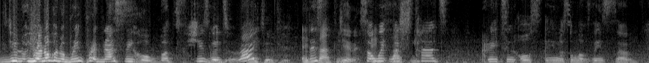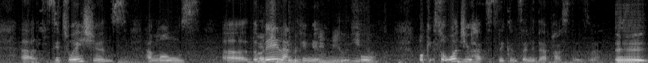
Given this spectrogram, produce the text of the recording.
you know you're not going to bring pregnancy home, but she's going to, right? Exactly. This- exactly you know, so we, we start creating also you know some of these um, uh, situations amongst uh, the Our male and female, Female, Yes. yeah. folk. Okay, so what do you have to say concerning that, Pastor? As well? Uh, j-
